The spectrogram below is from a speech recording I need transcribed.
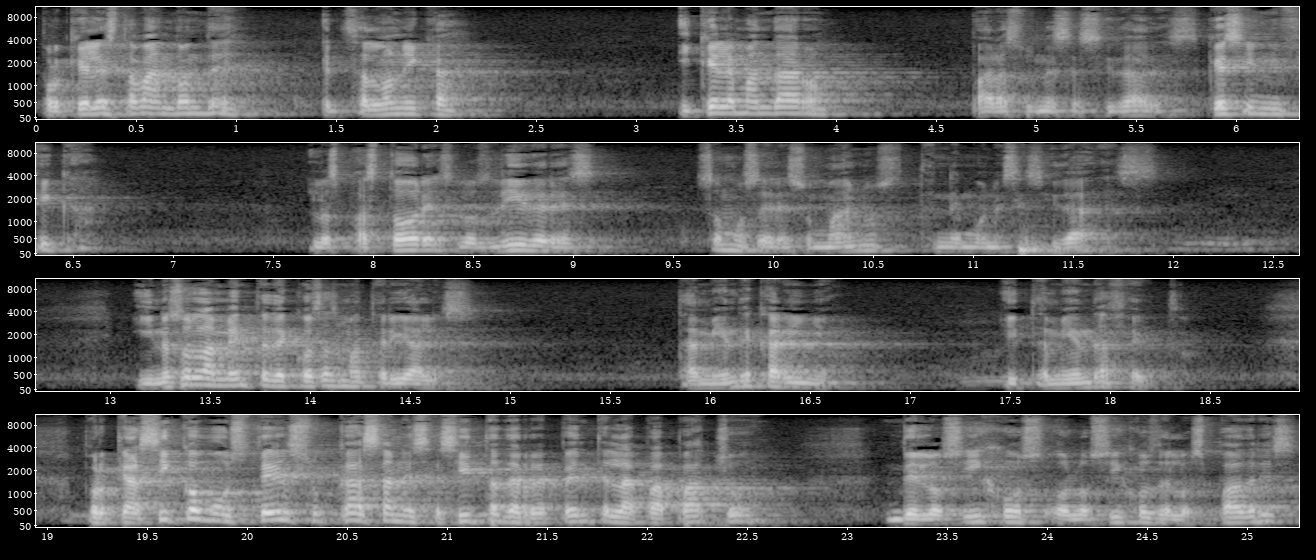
porque él estaba en donde? En Tesalónica. ¿Y qué le mandaron? Para sus necesidades. ¿Qué significa? Los pastores, los líderes, somos seres humanos, tenemos necesidades. Y no solamente de cosas materiales, también de cariño y también de afecto. Porque así como usted en su casa necesita de repente el apapacho de los hijos o los hijos de los padres,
